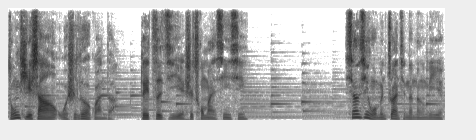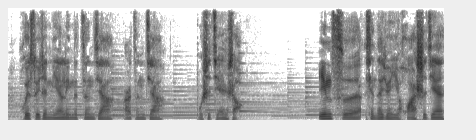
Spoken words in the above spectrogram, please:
总体上，我是乐观的，对自己是充满信心，相信我们赚钱的能力会随着年龄的增加而增加，不是减少。因此，现在愿意花时间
